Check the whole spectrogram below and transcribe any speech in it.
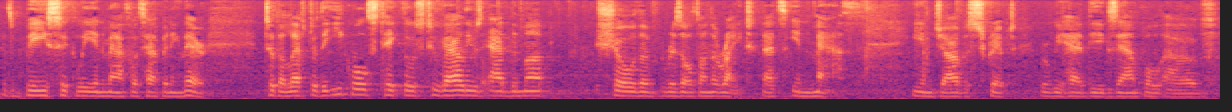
It's basically in math what's happening there. To the left of the equals, take those two values, add them up, show the result on the right. That's in math. In JavaScript, where we had the example of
